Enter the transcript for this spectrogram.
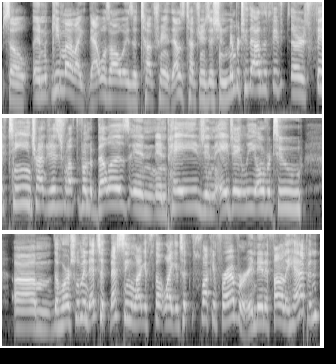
so and keep in mind, like that was always a tough trans. That was a tough transition. Remember 2015 or 15 trying to transition from- from the Bellas and and Paige and AJ Lee over to um the horsewoman. That took that seemed like it felt like it took fucking forever, and then it finally happened.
